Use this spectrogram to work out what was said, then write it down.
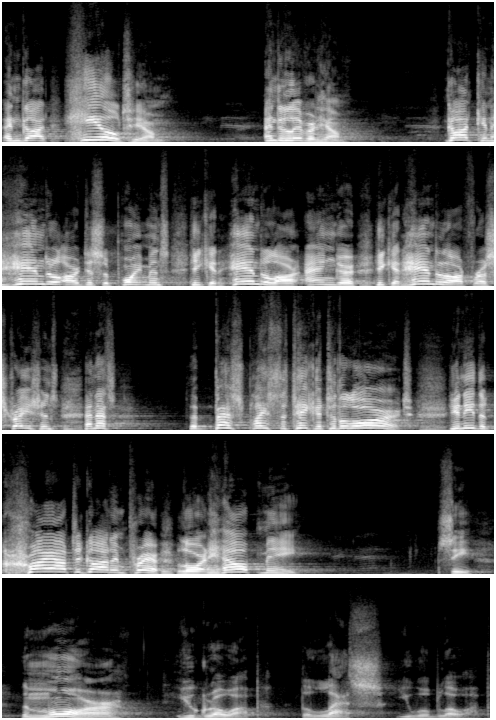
and God healed him and delivered him. God can handle our disappointments. He can handle our anger. He can handle our frustrations. And that's the best place to take it to the Lord. You need to cry out to God in prayer Lord, help me. See, the more you grow up, the less you will blow up.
